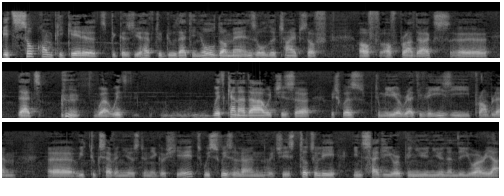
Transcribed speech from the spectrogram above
it's so complicated because you have to do that in all domains, all the types of of, of products uh, that, well, with, with Canada, which, is, uh, which was to me a relatively easy problem, uh, it took seven years to negotiate. With Switzerland, which is totally inside the European Union and the euro area,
